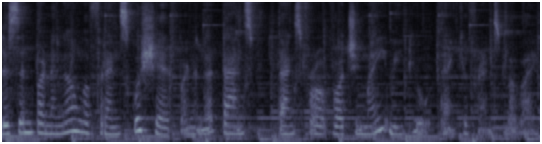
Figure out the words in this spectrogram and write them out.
லிசன் பண்ணுங்கள் உங்கள் ஃப்ரெண்ட்ஸ்க்கும் ஷேர் பண்ணுங்கள் தேங்க்ஸ் தேங்க்ஸ் ஃபார் வாட்சிங் my video thank you friends bye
